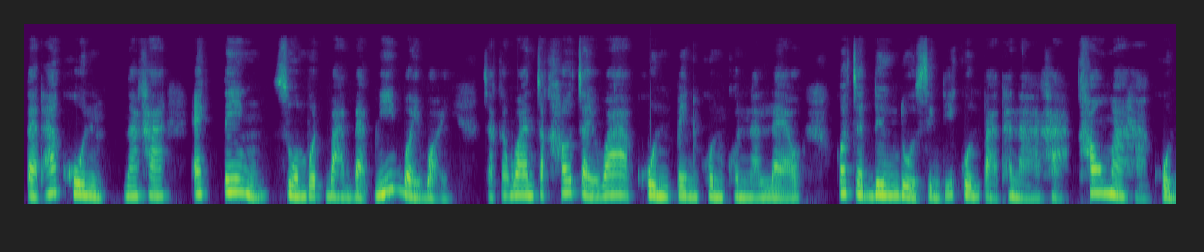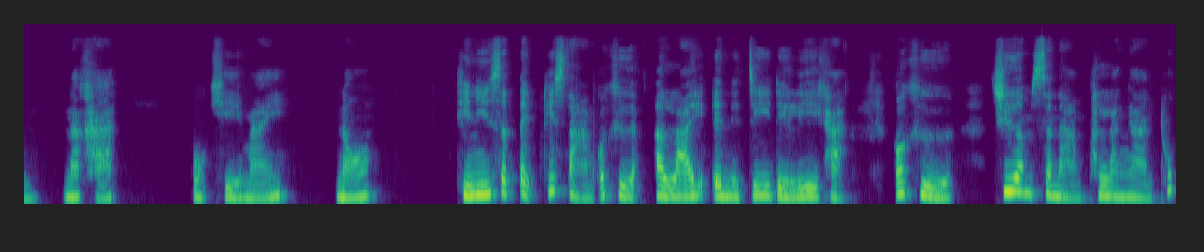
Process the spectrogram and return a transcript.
แต่ถ้าคุณนะคะ acting สวมบทบาทแบบนี้บ่อยๆ จักรวาลจะเข้าใจว่าคุณเป็นคนคนนั้นแล้ว ก็จะดึงดูดสิ่งที่คุณปรารถนาค่ะ เข้ามาหาคุณนะคะ โอเคไหมเนาะ ทีนี้สเต็ปที่ 3 ก็คือ Align Energy Daily ค่ะ ก็คือเชื่อมสนามพลังงานทุก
